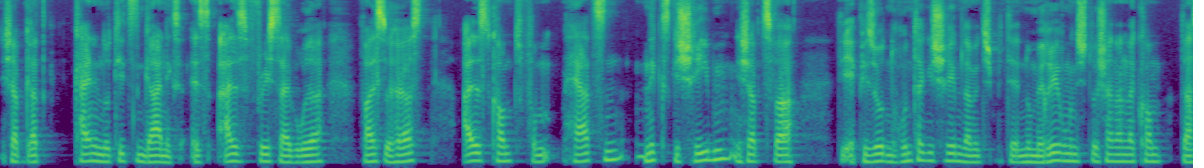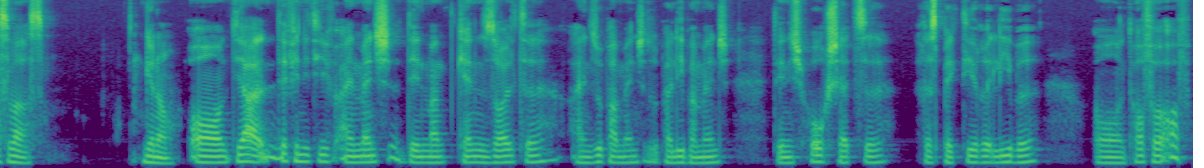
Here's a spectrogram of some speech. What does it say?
ich habe gerade keine Notizen, gar nichts. Es ist alles Freestyle, Bruder. Falls du hörst, alles kommt vom Herzen, nichts geschrieben. Ich habe zwar die Episoden runtergeschrieben, damit ich mit der Nummerierung nicht durcheinander komme. Das war's. Genau. Und ja, definitiv ein Mensch, den man kennen sollte. Ein super Mensch, super lieber Mensch den ich hochschätze, respektiere, liebe und hoffe auf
